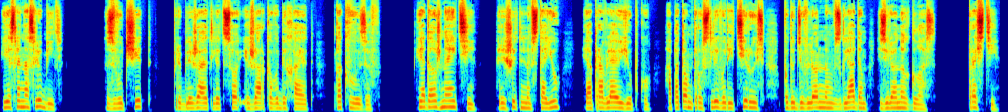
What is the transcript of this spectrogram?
если нас любить. Звучит, приближает лицо и жарко выдыхает, как вызов. Я должна идти. Решительно встаю и оправляю юбку, а потом трусливо ретируюсь под удивленным взглядом зеленых глаз. «Прости».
